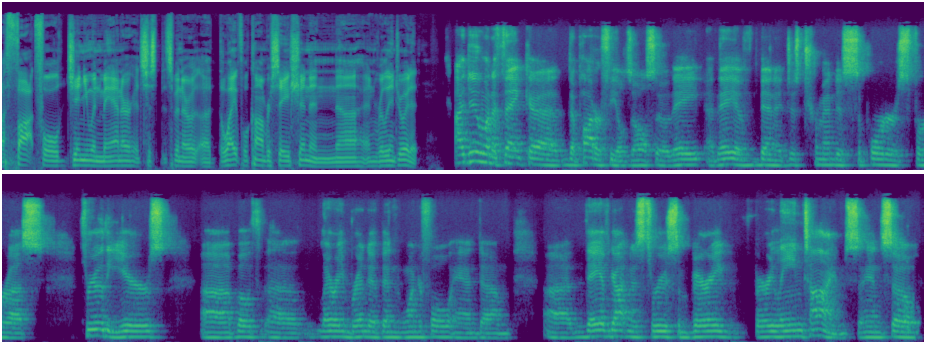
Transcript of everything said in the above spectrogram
a thoughtful, genuine manner. It's just it's been a, a delightful conversation and uh, and really enjoyed it. I do want to thank uh, the Potterfields also. They they have been just tremendous supporters for us through the years. Uh, both uh, Larry and Brenda have been wonderful, and um, uh, they have gotten us through some very very lean times. And so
